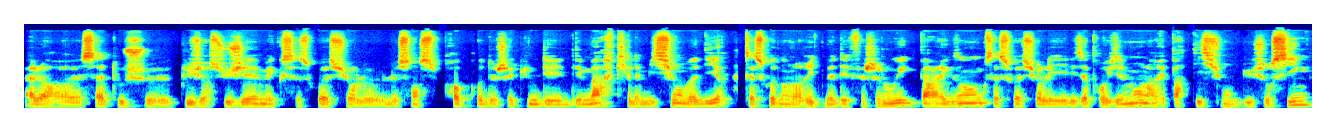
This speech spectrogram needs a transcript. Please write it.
Alors euh, ça touche euh, plusieurs sujets, mais que ce soit sur le, sens propre de chacune des, marques, la mission on va dire, que ce soit dans le rythme des Fashion Week par exemple, que ce soit sur les, approvisionnements, la répartition du sourcing,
